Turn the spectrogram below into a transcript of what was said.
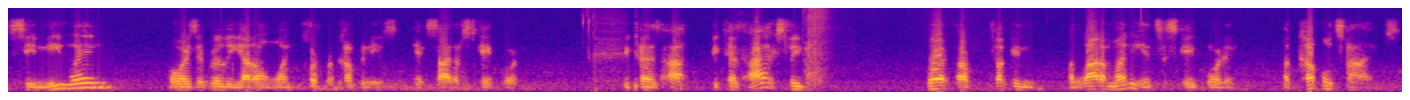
see me win, or is it really y'all don't want corporate companies inside of skateboarding? Because I because I actually brought a fucking a lot of money into skateboarding a couple times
